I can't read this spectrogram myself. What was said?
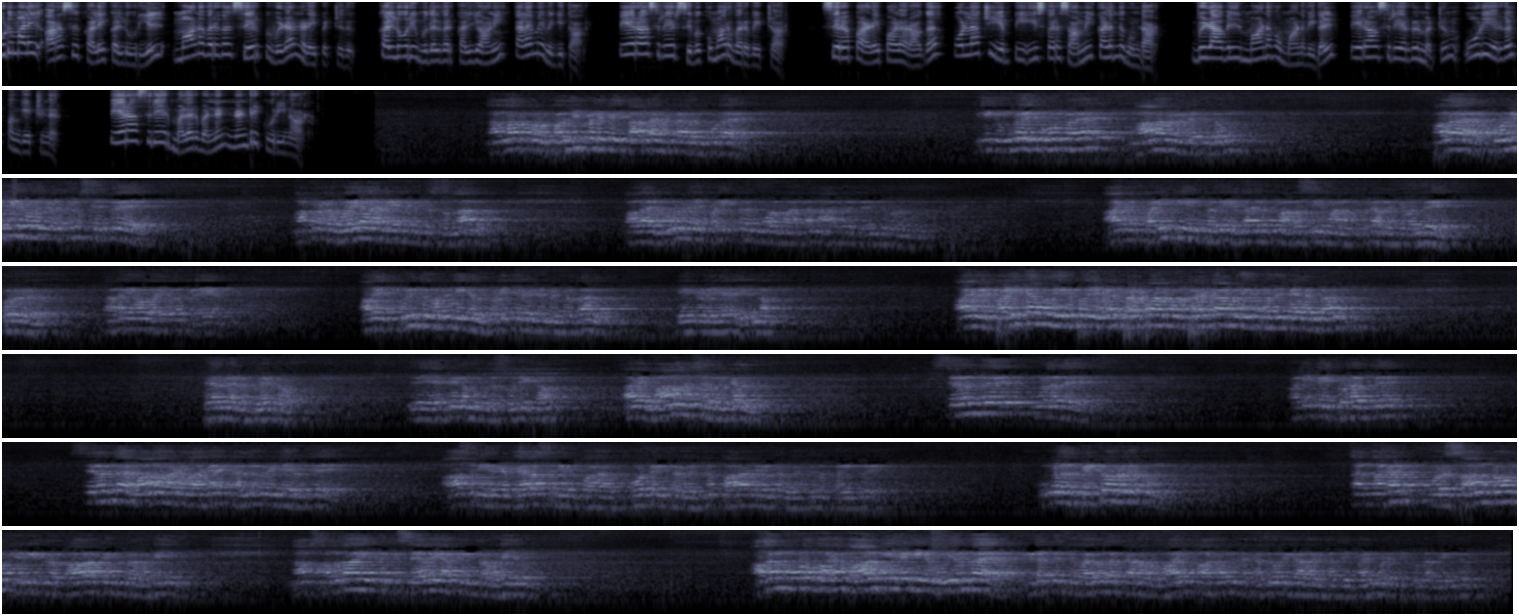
உடுமலை அரசு கலைக்கல்லூரியில் மாணவர்கள் சேர்ப்பு விழா நடைபெற்றது. கல்லூரி முதல்வர் கல்யாணி தலைமை வகித்தார். பேராசிரியர் சிவகுமார் வரவேற்றார். சிறப்பு அழைப்பாளராக பொள்ளாச்சி எம்பி ஈஸ்வரசாமி கலந்து கொண்டார். விழாவில் மாணவ மாணவிகள் பேராசிரியர்கள் மற்றும் ஊழியர்கள் பங்கேற்றனர். பேராசிரியர் மலர்வண்ணன் நன்றி கூறினார். பள்ளி படிப்பை தாண்டாவிட்டாலும் கூட இன்னைக்கு உங்களை போன்ற மாணவர்களிடத்திலும் பல தொழில் நிறுவனங்களுக்கும் சென்று மக்களோட உரையாட வேண்டும் என்று சொன்னால் பல நூல்களை படிப்பதன் மூலமாக தான் நாங்கள் தெரிந்து கொள்ள முடியும். ஆக படிப்பு என்பது எல்லாருக்கும் அவசியமான ஒன்று அதற்கு வந்து ஒரு தடையோ வயதோ கிடையாது. அதை புரிந்து கொண்டு நீங்கள் படிக்க வேண்டும் என்றுதான் எங்களுடைய எண்ணம். ஆகவே படிக்காமல் பேரர் வேண்டும் இதை ஏற்கனவே நம்ம உங்களுக்கு சொல்லிட்டோம். ஆகவே மாணவ செல்வங்கள் சிறந்து உங்களது படிப்பை தொடர்ந்து சிறந்த மாணவர்களாக கல்லூரியிலே வந்து ஆசிரியர்கள் பேராசிரியர் போற்றுகின்றவர்களுக்கும் பாராட்டுகின்றவர்களுக்கும் பயின்று உங்களது பெற்றோர்களுக்கும் தன் மகன் ஒரு சான்றோன் என்கின்ற பாராட்டுகின்ற வகையில் நாம் சமுதாயத்திற்கு சேவையாற்றுகின்ற வகையிலும் அதன் மூலமாக வாழ்க்கையிலே நீங்கள் உயர்ந்த இடத்திற்கு வருவதற்கான ஒரு வாய்ப்பாகவும் இந்த கல்லூரி காலகட்டத்தை பயன்படுத்திக் கொள்ள வேண்டும்.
